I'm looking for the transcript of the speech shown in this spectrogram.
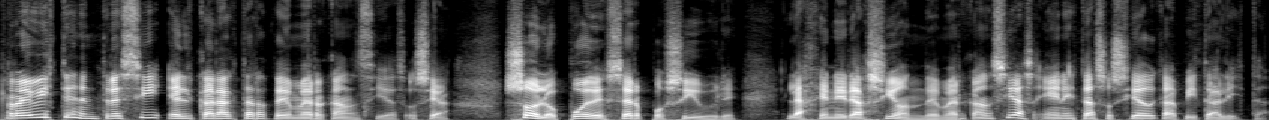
revisten entre sí el carácter de mercancías. O sea, solo puede ser posible la generación de mercancías en esta sociedad capitalista,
